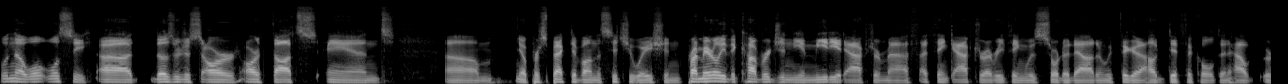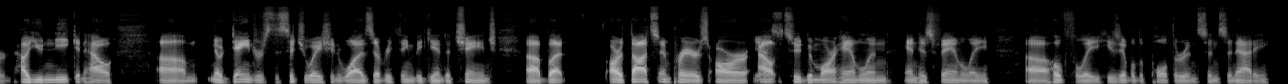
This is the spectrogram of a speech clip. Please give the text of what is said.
well, no, we'll we'll see. Uh, those are just our our thoughts and um, you know perspective on the situation. Primarily the coverage in the immediate aftermath. I think after everything was sorted out and we figured out how difficult and how or how unique and how um, you know dangerous the situation was, everything began to change. Uh, but our thoughts and prayers are yes. out to Damar Hamlin and his family uh, hopefully he's able to pull through in Cincinnati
